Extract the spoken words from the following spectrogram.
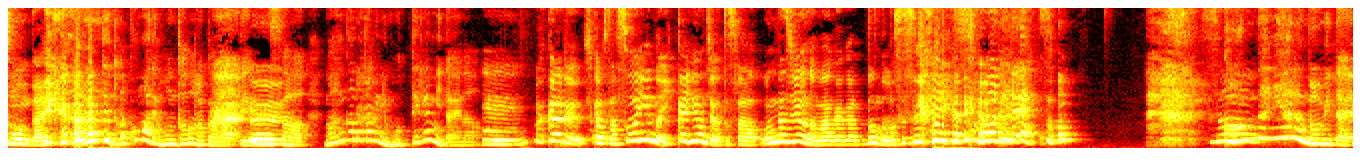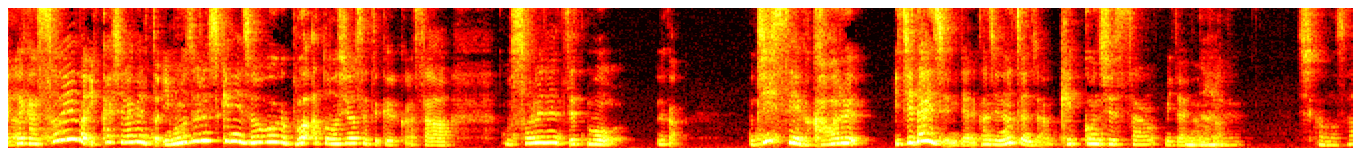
問題。あれってどこまで本当なのかなっていうさ、漫画のために持ってるみたいな。うん、わかる。しかもさ、そういうの一回読んじゃうとさ、同じような漫画がどんどんおすすめになるそれ、そう。こんなにあるのみたいなだ。からそういうの一回調べると芋づる式に情報がブワーッと押し寄せてくるからさ、もうそれでぜ、もう、なんか、人生が変わる一大事みたいな感じになっちゃうんじゃん。結婚出産みたいなのが。しかもさ、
